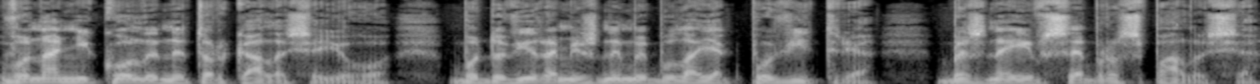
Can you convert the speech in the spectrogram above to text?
Вона ніколи не торкалася його, бо довіра між ними була як повітря, без неї все б розпалося.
